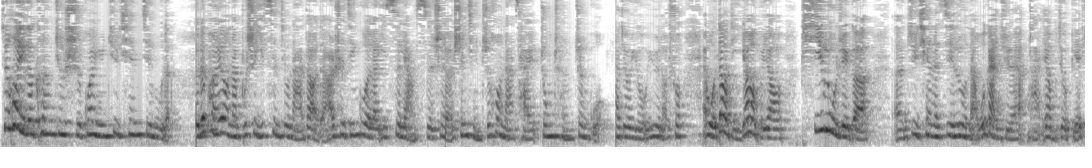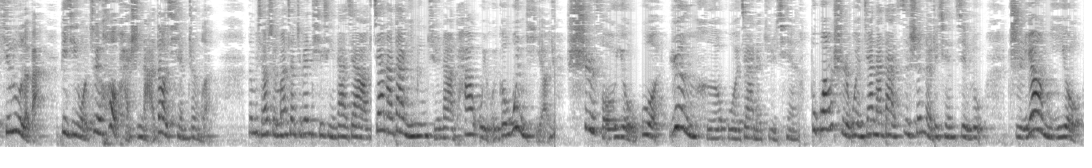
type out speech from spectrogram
最后一个坑就是关于拒签记录的，有的朋友呢不是一次就拿到的，而是经过了一次两次申申请之后呢才终成正果，他就犹豫了，说，哎，我到底要不要披露这个呃拒签的记录呢？我感觉啊，要不就别披露了吧，毕竟我最后还是拿到签证了。那么小雪妈在这边提醒大家啊，加拿大移民局呢，它有一个问题啊，是否有过任何国家的拒签，不光是问加拿大自身的拒签记录，只要你有。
